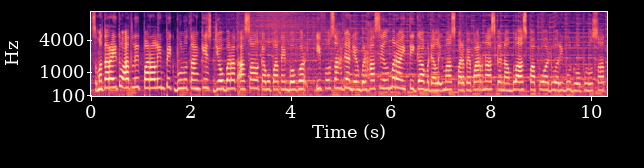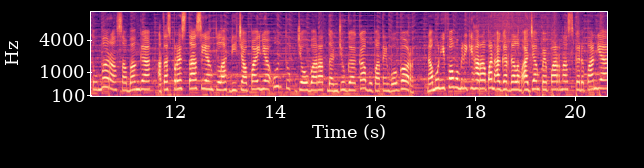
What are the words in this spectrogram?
Sementara itu atlet Paralimpik bulu tangkis Jawa Barat asal Kabupaten Bogor Ivo Sahdan yang berhasil meraih tiga medali emas pada Peparnas ke-16 Papua 2021 merasa bangga atas prestasi yang telah dicapainya untuk Jawa Barat dan juga Kabupaten Bogor. Namun Ivo memiliki harapan agar dalam ajang Peparnas ke depannya,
